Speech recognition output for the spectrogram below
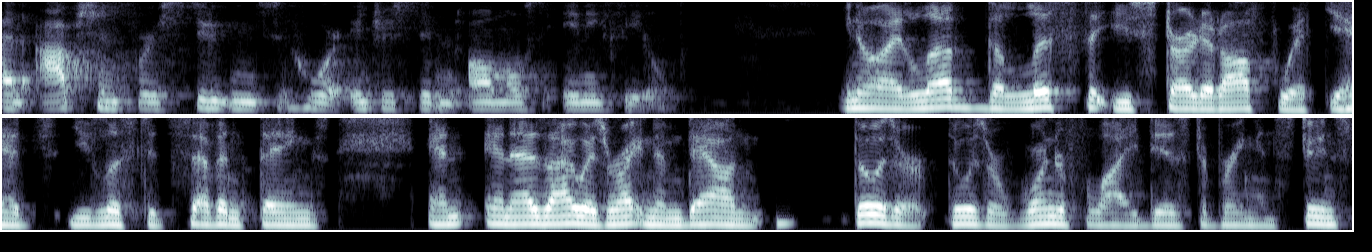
an option for students who are interested in almost any field. You know, I love the list that you started off with. You had you listed seven things, and and as I was writing them down, those are those are wonderful ideas to bring in students.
